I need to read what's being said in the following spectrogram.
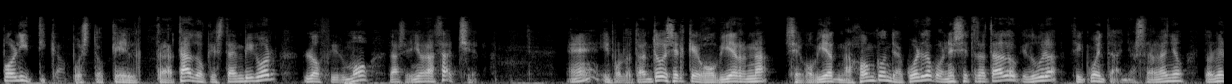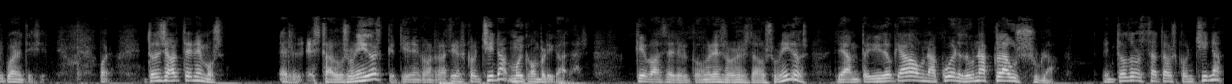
política, puesto que el tratado que está en vigor lo firmó la señora Thatcher. ¿Eh? y por lo tanto es el que gobierna, se gobierna Hong Kong de acuerdo con ese tratado que dura 50 años, hasta el año 2047. Bueno, entonces ahora tenemos el Estados Unidos, que tiene relaciones con China muy complicadas. ¿Qué va a hacer el Congreso de los Estados Unidos? Le han pedido que haga un acuerdo, una cláusula en todos los tratados con China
